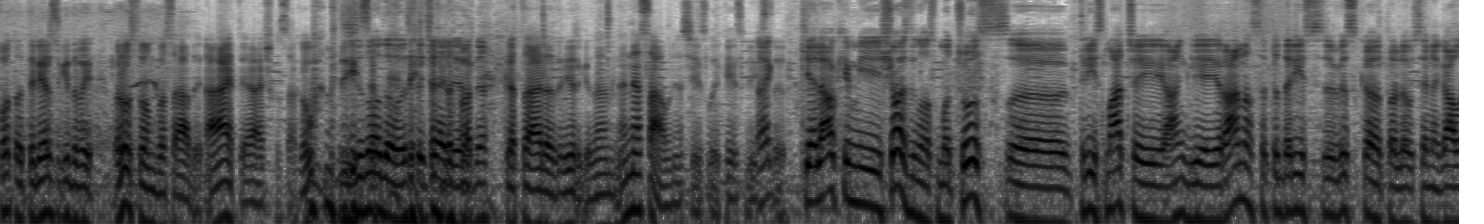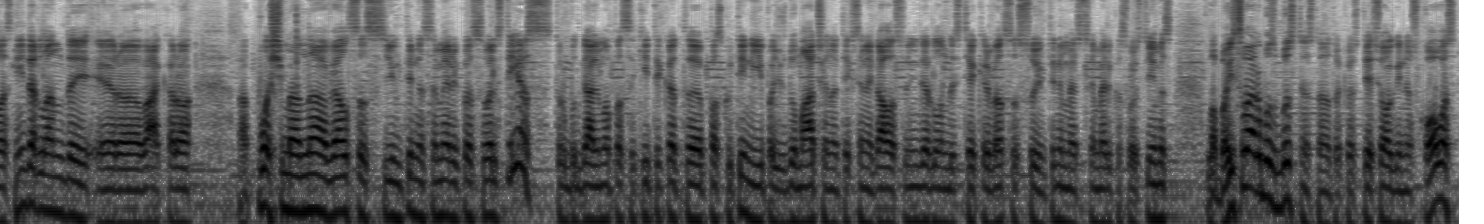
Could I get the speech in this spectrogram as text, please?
fotoatelį ir sakydavai, Rusų ambasadai. Ai, tai aišku, padarysiu. Žinodavo Tai specialiai? Katarė tai irgi, na, ne- nesąmonės šiais laikais vyksta. Na, keliaukim į šios dienos mačius. Uh, trys mačai - Anglija, Iranas atidarys viską, toliau Senegalas, Niderlandai ir e, vakaro puošmena Velsas, Junktinės Amerikos valstijos. Turbūt galima pasakyti, kad e, paskutiniai ypač du mačai, na, tiek Senegalas su Niderlandais, tiek ir Velsas su Junktinėmis Amerikos valstijomis labai svarbus bus, nes na, tokios tiesioginės kovos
